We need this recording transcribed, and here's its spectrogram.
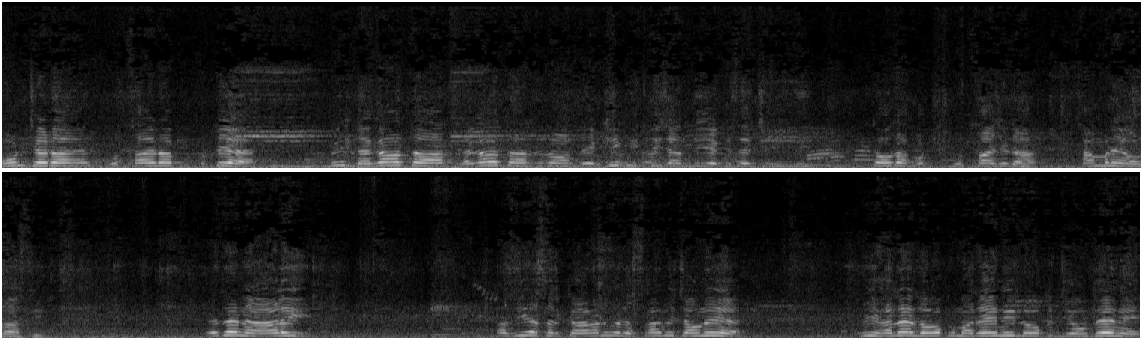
ਹੁਣ ਜਿਹੜਾ ਗੁੱਸਾ ਜਿਹੜਾ ਫੁੱਟਿਆ ਵੀ ਲਗਾਤਾਰ ਲਗਾਤਾਰ ਜਦੋਂ ਦੇਖੀ ਕੀਤੀ ਜਾਂਦੀ ਹੈ ਕਿਸੇ ਚੀਜ਼ ਦੀ, ਤਾਂ ਉਹਦਾ ਫੁੱਟ- ਗੁੱਸਾ ਜਿਹੜਾ ਸਾਹਮਣੇ ਆਉਣਾ ਸੀ। ਇਹਦੇ ਨਾਲ ਹੀ ਅਸੀਂ ਇਹ ਸਰਕਾਰਾਂ ਨੂੰ ਇਹ ਦੱਸਣਾ ਵੀ ਚਾਹੁੰਦੇ ਆ ਵੀ ਹਲੇ ਲੋਕ ਮਰੇ ਨਹੀਂ, ਲੋਕ ਜਿਉਂਦੇ ਨੇ।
